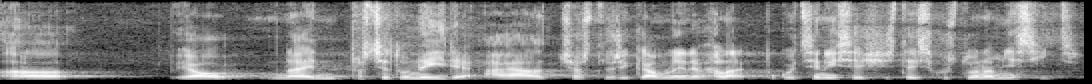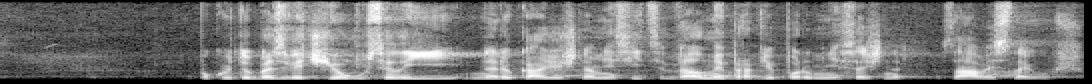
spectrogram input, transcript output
a jo, prostě to nejde. A já často říkám lidem, hele, pokud si nejsi jistý, zkus to na měsíc. Pokud to bez většího úsilí nedokážeš na měsíc, velmi pravděpodobně seš závislý už.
